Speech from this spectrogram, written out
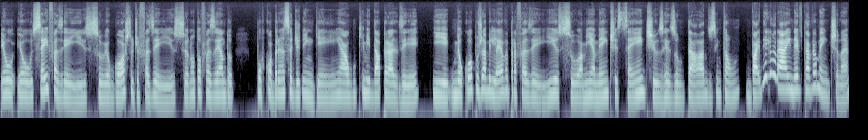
eu, eu sei fazer isso, eu gosto de fazer isso, eu não estou fazendo por cobrança de ninguém, é algo que me dá prazer. E meu corpo já me leva para fazer isso, a minha mente sente os resultados, então vai melhorar inevitavelmente, né?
